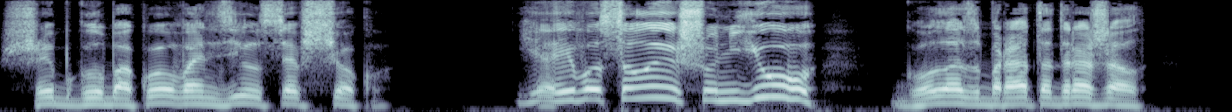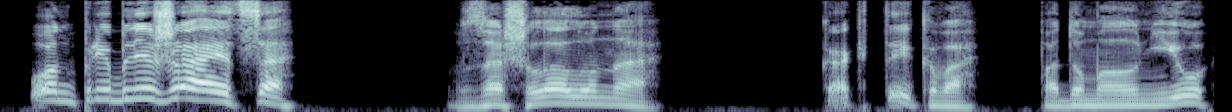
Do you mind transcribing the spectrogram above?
Шип глубоко вонзился в щеку. «Я его слышу, Нью!» — голос брата дрожал. «Он приближается!» Взошла луна. «Как тыква», — подумал Нью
